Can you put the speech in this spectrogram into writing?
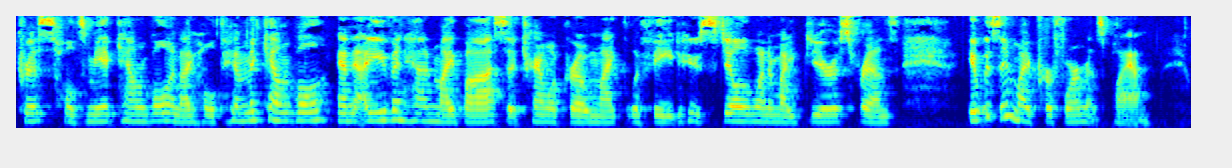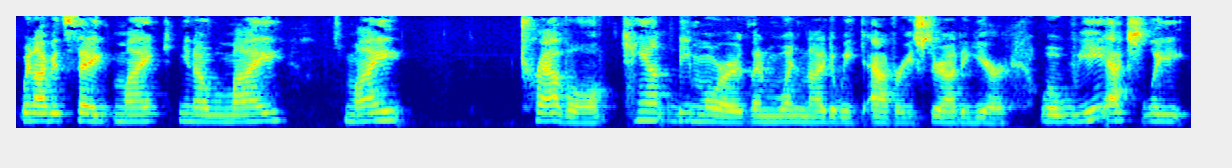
Chris holds me accountable and I hold him accountable. And I even had my boss at Trammell Crow, Mike Lafitte, who's still one of my dearest friends. It was in my performance plan when I would say, Mike, you know, my, my travel can't be more than one night a week average throughout a year. Well, we actually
